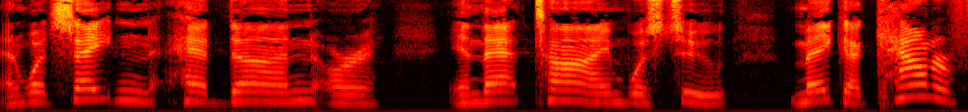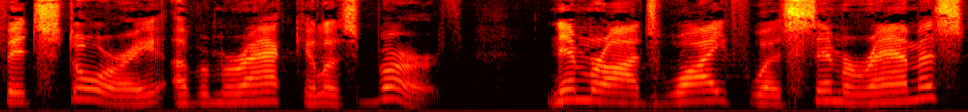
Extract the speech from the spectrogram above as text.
And what Satan had done, or in that time was to make a counterfeit story of a miraculous birth. Nimrod's wife was Semiramis,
